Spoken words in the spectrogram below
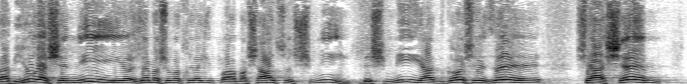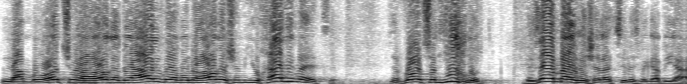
והביור השני, זה מה שהוא מתחיל להגיד פה, המשל של שמי, בשמי הדגושה זה שהשם, למרות שהוא האורא בעלמי, אבל הוא האורא שמיוחד עם העצם. זה וורד של ייחוד, וזה המיילה של אצילס לגבייה.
